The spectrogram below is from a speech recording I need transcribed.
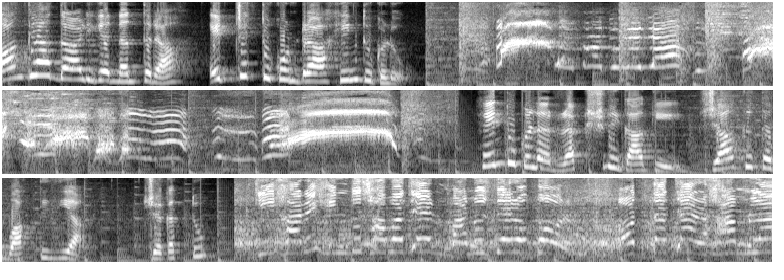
ಬಾಂಗ್ಲಾ ದಾಳಿಯ ನಂತರ ಎಚ್ಚೆತ್ತುಕೊಂಡ್ರ ಹಿಂದೂಗಳು ಹಿಂದೂಗಳ ರಕ್ಷಣೆಗಾಗಿ ಜಾಗೃತವಾಗ್ತಿದೆಯಾ ಜಗತ್ತು কি হারে হিন্দু সমাজের মানুষদের ওপর অত্যাচার হামলা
